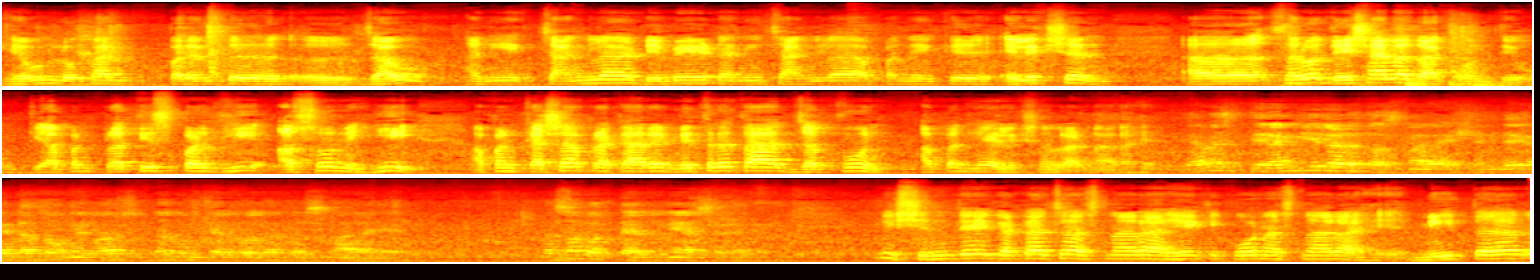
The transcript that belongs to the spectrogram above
घेऊन लोकांपर्यंत जाऊ आणि एक चांगला डिबेट आणि चांगलं आपण एक इलेक्शन सर्व देशाला दाखवून देऊ की आपण प्रतिस्पर्धी असूनही आपण कशा प्रकारे मित्रता जपवून आपण हे इलेक्शन लढणार आहे. त्यावेळेस तिरंगी लढत असणार आहे. शिंदे गटाचा उमेदवार सुद्धा तुमच्या विरोधात असणार आहे. कसं बघताय तुम्ही या सगळ्या मी शिंदे गटाचं असणार आहे की कोण असणार आहे? मी तर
